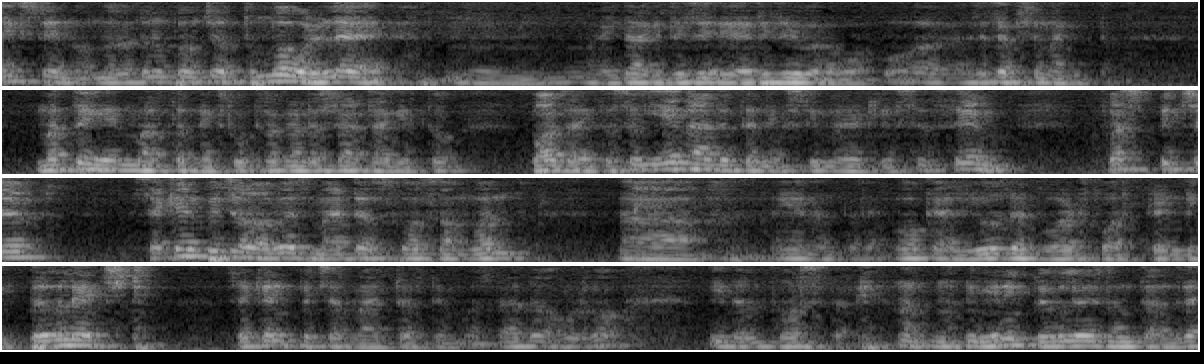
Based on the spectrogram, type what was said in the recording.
ನೆಕ್ಸ್ಟ್ ಏನು ರತ್ನ ಪ್ರಪಂಚ ತುಂಬಾ ಒಳ್ಳೆ ಇದಾಗಿ ರಿಸೀವ್ ರಿಸೆಪ್ಷನ್ ಆಗಿತ್ತು. ಮತ್ತೆ ಏನು ಮಾಡ್ತಾರೆ ನೆಕ್ಸ್ಟ್ ಉತ್ತರಾಖಂಡ ಸ್ಟಾರ್ಟ್ ಆಗಿತ್ತು ಪಾಸ್ ಆಯಿತು. ಸೊ ಏನಾಗುತ್ತೆ next immediately same first picture second picture always matters for someone ಏನಂತಾರೆ? ಓಕೆ ಅಲ್ಲಿ use that word for trending privileged second picture matter the most ಅದು ಅವ್ರಿಗೂ ಇದಲ್ಲಿ ತೋರಿಸ್ತಾರೆ. ಏನಿಗೆ ಪ್ರಿವಿಲೇಜ್ ಅಂತ ಅಂದರೆ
